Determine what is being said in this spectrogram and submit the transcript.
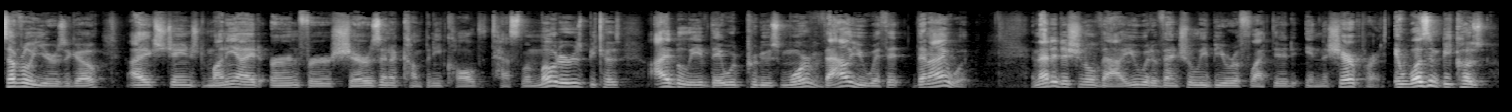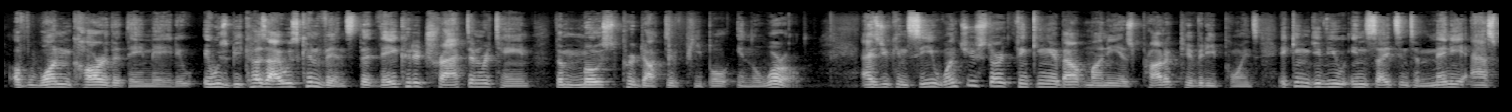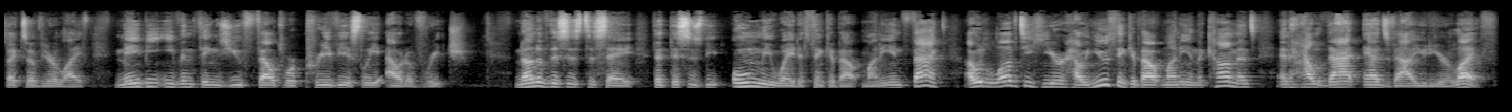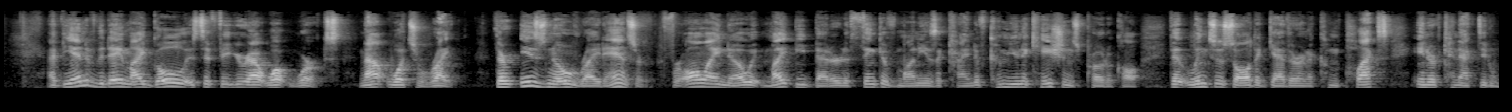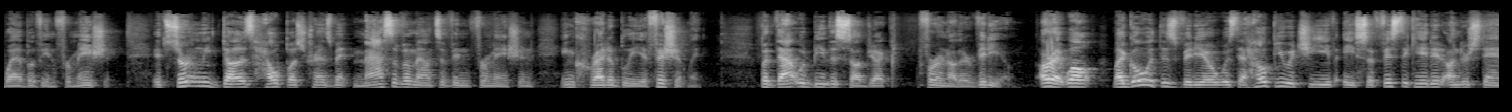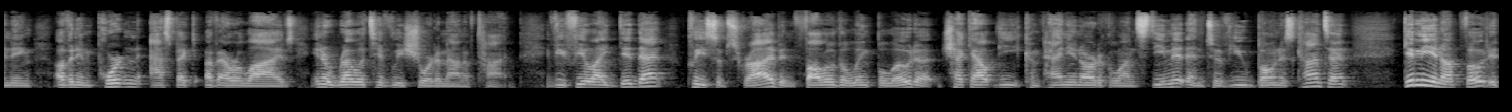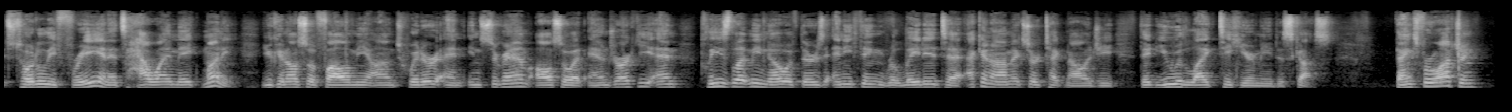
Several years ago, I exchanged money I had earned for shares in a company called Tesla Motors because I believed they would produce more value with it than I would. And that additional value would eventually be reflected in the share price. It wasn't because of one car that they made, it, it was because I was convinced that they could attract and retain the most productive people in the world. As you can see, once you start thinking about money as productivity points, it can give you insights into many aspects of your life, maybe even things you felt were previously out of reach. None of this is to say that this is the only way to think about money. In fact, I would love to hear how you think about money in the comments and how that adds value to your life. At the end of the day, my goal is to figure out what works, not what's right. There is no right answer. For all I know, it might be better to think of money as a kind of communications protocol that links us all together in a complex, interconnected web of information. It certainly does help us transmit massive amounts of information incredibly efficiently. But that would be the subject for another video. Alright, well, my goal with this video was to help you achieve a sophisticated understanding of an important aspect of our lives in a relatively short amount of time. If you feel I did that, please subscribe and follow the link below to check out the companion article on Steemit and to view bonus content. Give me an upvote, it's totally free and it's how I make money. You can also follow me on Twitter and Instagram, also at Andrarchy, and please let me know if there's anything related to economics or technology that you would like to hear me discuss. Thanks for watching.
